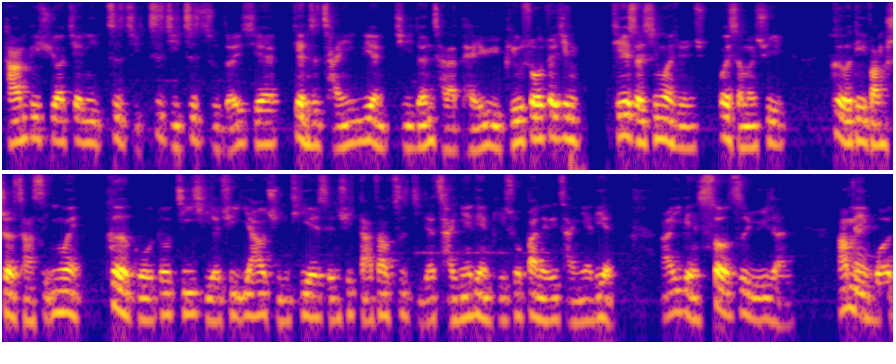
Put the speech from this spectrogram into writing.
台湾必须要建立自己自给自足的一些电子产业链及人才的培育。比如说最近 TS 新闻群为什么去各个地方设厂，是因为。各国都积极的去邀请 TSM 去打造自己的产业链，比如说半导体产业链，然后以便受制于人。然后美国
